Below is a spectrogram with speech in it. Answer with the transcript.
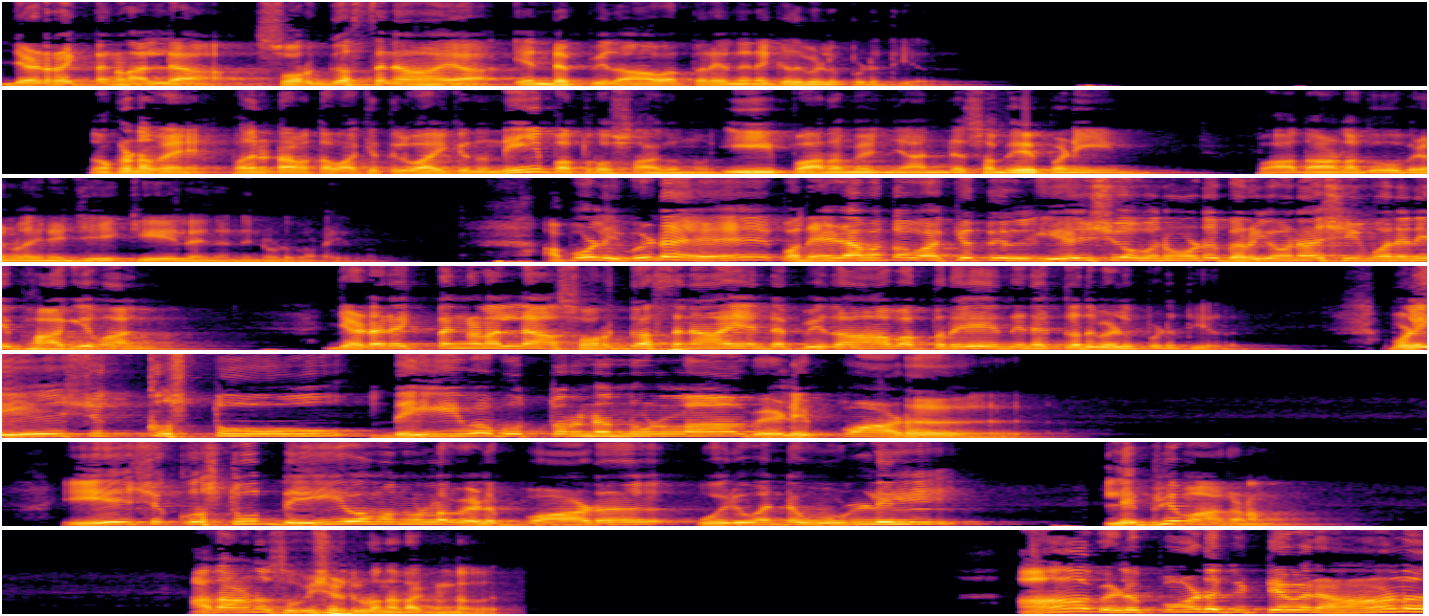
ജഡരക്തങ്ങളല്ല സ്വർഗസ്ഥനായ എന്റെ പിതാവത്രേ നിനക്കിത് വെളിപ്പെടുത്തിയത്. നോക്കണമേ പതിനെട്ടാമത്തെ വാക്യത്തിൽ വായിക്കുന്നു നീ പത്രോസാകുന്നു ഈ പാറമേൽ ഞാൻ എന്റെ സഭയെ പണിയും പാതാള ഗോപുരങ്ങൾ അതിനെ ജയിക്കുകയില്ല എന്ന് നിന്നോട് പറയുന്നു. അപ്പോൾ ഇവിടെ പതിനേഴാമത്തെ വാക്യത്തിൽ യേശു അവനോട് ബെറിയോന ശീമോനെ നീ ഭാഗ്യവാൻ ജഡരക്തങ്ങളല്ല സ്വർഗസ്സനായ എന്റെ പിതാവത്രേ നിനക്കത് വെളിപ്പെടുത്തിയത്. അപ്പോൾ യേശു ക്രിസ്തു ദൈവപുത്രനെന്നുള്ള വെളിപ്പാട് യേശു ക്രിസ്തു ദൈവമെന്നുള്ള വെളിപ്പാട് ഒരുവന്റെ ഉള്ളിൽ ലഭ്യമാകണം. അതാണ് സുവിശേഷത്തിലൂടെ നടക്കേണ്ടത്. ആ വെളിപ്പാട് കിട്ടിയവരാണ്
